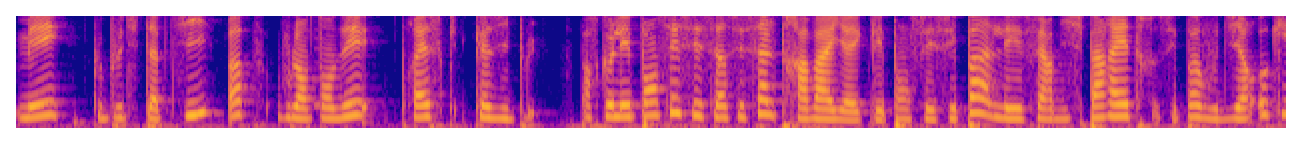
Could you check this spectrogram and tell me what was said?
mais que petit à petit, hop, vous l'entendez presque quasi plus. Parce que les pensées, c'est ça, c'est ça le travail avec les pensées. C'est pas les faire disparaître, c'est pas vous dire, ok,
